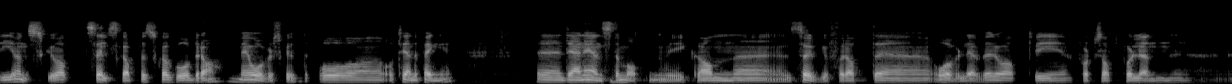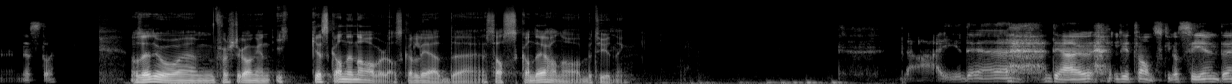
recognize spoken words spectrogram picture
Vi ønsker jo at selskapet skal gå bra med overskudd og, og tjene penger. Eh, det er den eneste måten vi kan uh, sørge for at det uh, overlever og at vi fortsatt får lønn neste år. Og så er det jo første gangen ikke-skandinaver skal lede SAS. Kan det ha noe betydning? Nei, det, det, er jo litt vanskelig å si. Det,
